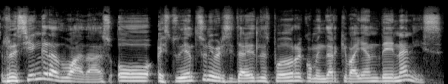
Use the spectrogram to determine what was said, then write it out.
recién graduadas o estudiantes universitarios les puedo recomendar que vayan de nanis.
